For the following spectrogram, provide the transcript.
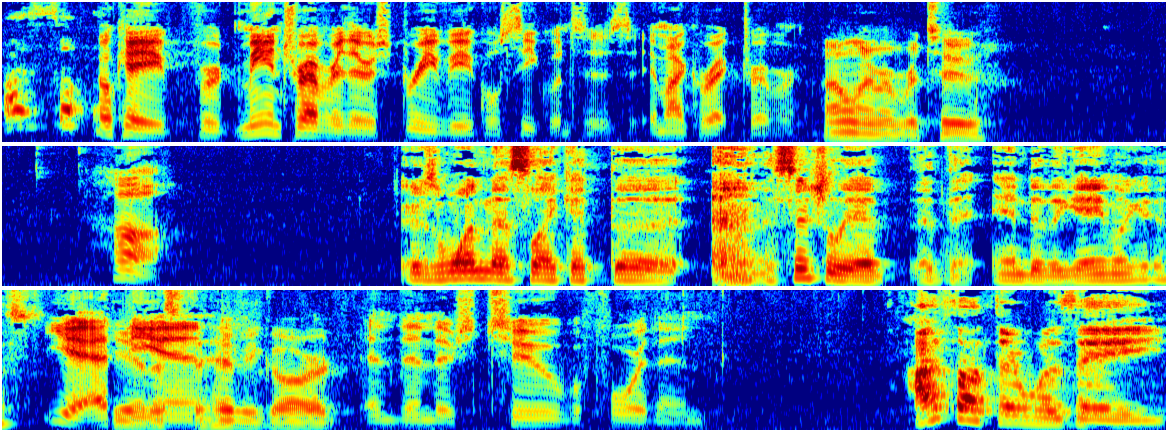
I thought. Okay, for me and Trevor, there's three vehicle sequences. Am I correct, Trevor? I only remember two. Huh. There's one that's like at the essentially at, at the end of the game, I guess. Yeah, at Yeah, the that's end. the heavy guard. And then there's two before then. I thought there was a.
